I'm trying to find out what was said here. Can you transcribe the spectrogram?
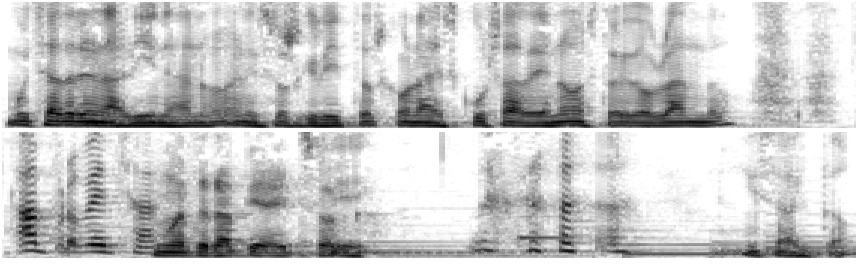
mucha adrenalina, ¿no? En esos gritos con la excusa de no, estoy doblando. Aprovechas. Una terapia de shock. Sí. Exacto.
